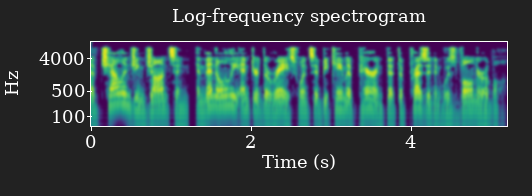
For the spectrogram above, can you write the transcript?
of challenging Johnson, and then only entered the race once it became apparent that the president was vulnerable.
